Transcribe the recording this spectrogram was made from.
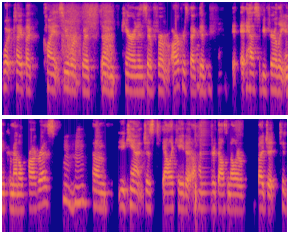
what type of clients you work with um, karen and so from our perspective it, it has to be fairly incremental progress Mhm. um, you can't just allocate a hundred thousand dollar budget to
